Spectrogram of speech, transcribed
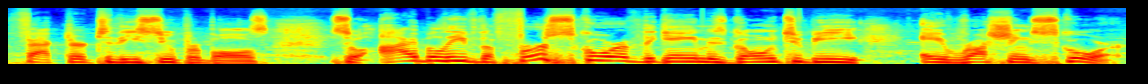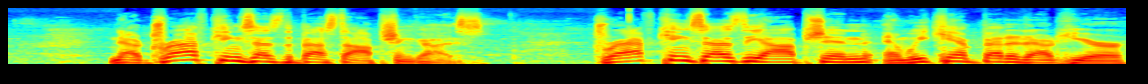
factor to these Super Bowls. So I believe the first score of the game is going to be a rushing score. Now, DraftKings has the best option, guys. DraftKings has the option, and we can't bet it out here.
